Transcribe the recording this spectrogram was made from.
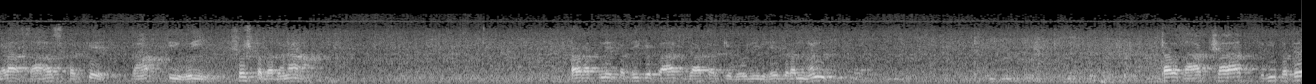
बड़ा साहस करके कांपती हुई, शुष्क बदना और अपने पति के पास जाकर के बोली, हे ब्राह्मण तब साक्षात श्रीपति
